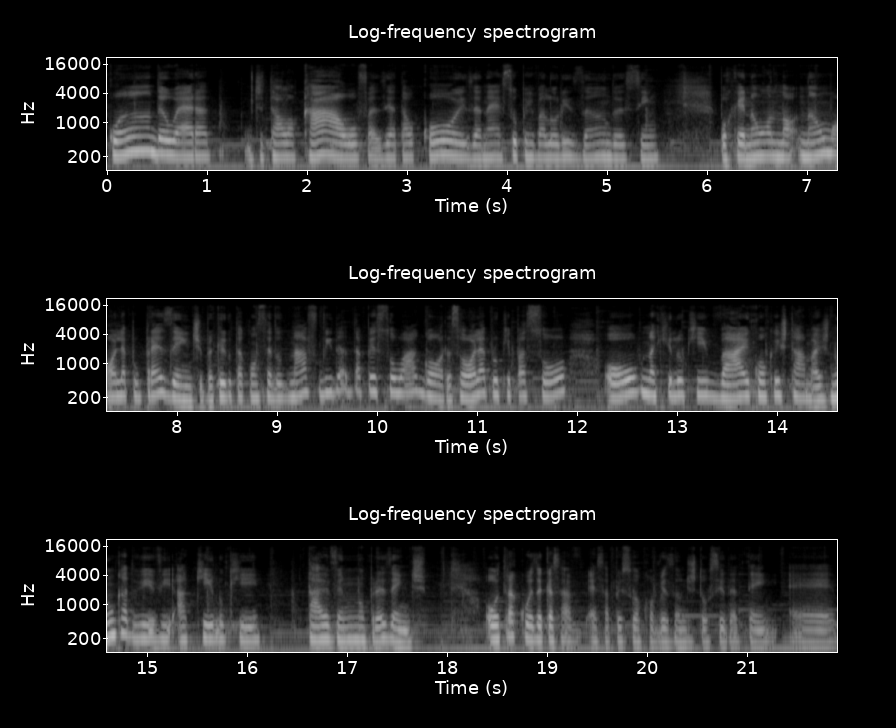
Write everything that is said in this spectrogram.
quando eu era de tal local ou fazia tal coisa, né, supervalorizando assim porque não, não, não olha para o presente, para aquilo que está acontecendo na vida da pessoa agora, só olha para o que passou ou naquilo que vai conquistar, mas nunca vive aquilo que está vivendo no presente. Outra coisa que essa, essa pessoa com visão distorcida tem é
